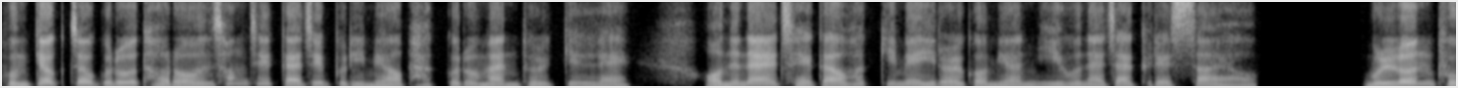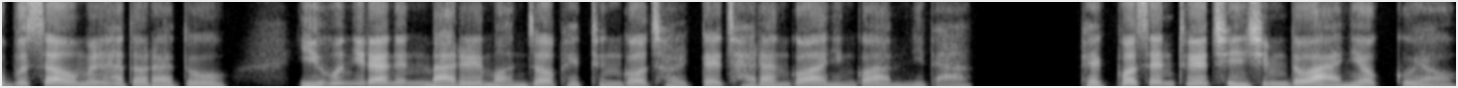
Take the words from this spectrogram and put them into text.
본격적으로 더러운 성질까지 부리며 밖으로만 돌길래 어느 날 제가 홧김에 이럴 거면 이혼하자 그랬어요. 물론 부부싸움을 하더라도 이혼이라는 말을 먼저 뱉은 거 절대 잘한 거 아닌 거 압니다. 100% 진심도 아니었고요.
